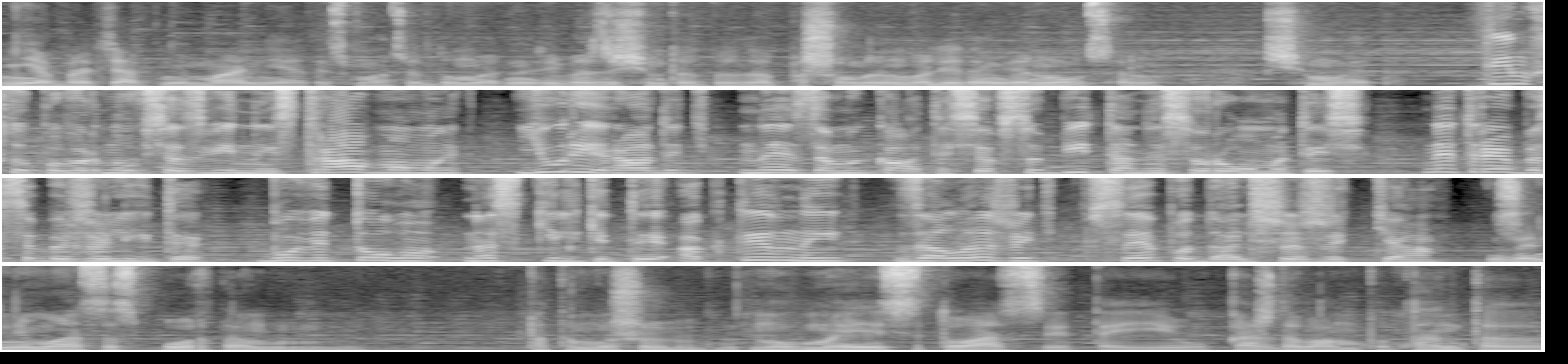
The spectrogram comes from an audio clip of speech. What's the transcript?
не обратят внимания, смотрят, думают на тебя, зачем ты туда пошел инвалидом, вернулся, ну, к чему это. Тим, хто повернувся з війни з травмами, Юрій радить не замикатися в собі та не соромитись. Не треба себе жаліти, бо від того, наскільки ти активний, залежить все подальше життя. Заниматься спортом, потому что ну, в моей ситуации, это и у каждого ампутанта,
